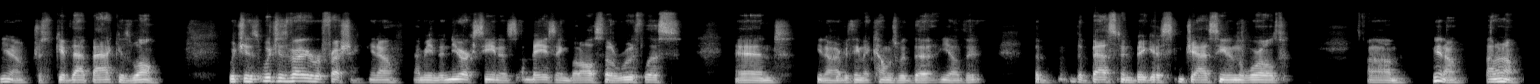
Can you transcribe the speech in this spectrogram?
you know just give that back as well, which is which is very refreshing. You know, I mean, the New York scene is amazing, but also ruthless, and you know everything that comes with the you know the the the best and biggest jazz scene in the world. Um, you know, I don't know.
